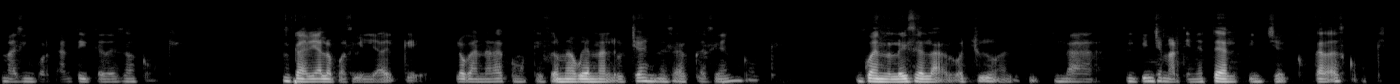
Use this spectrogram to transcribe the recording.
más importante y todo eso, como que, había la posibilidad de que lo ganara, como que fue una buena lucha en esa ocasión, como que cuando le hice la Gochu, el pinche martinete al pinche Cocadas, como que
